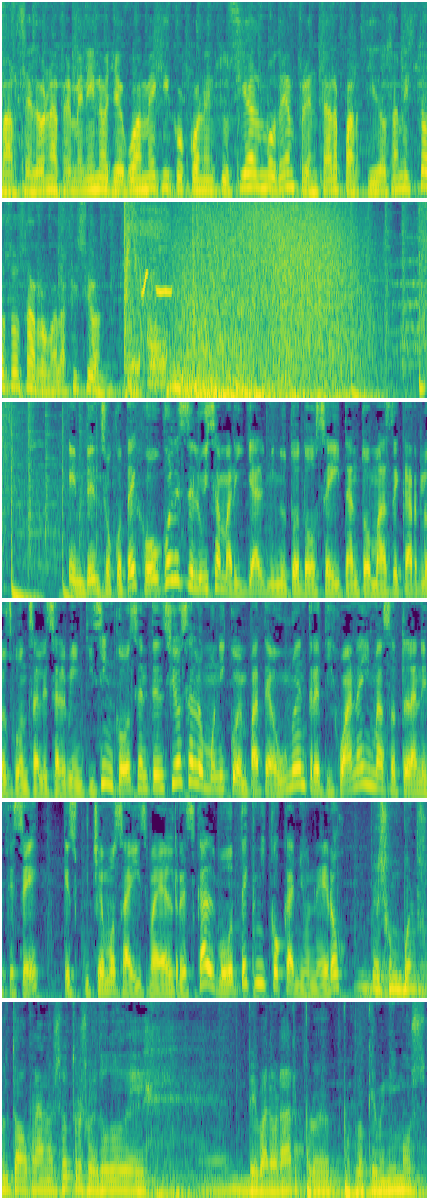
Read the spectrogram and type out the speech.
Barcelona femenino llegó a México con entusiasmo de enfrentar partidos amistosos arroba la afición. En denso cotejo, goles de Luis Amarilla al minuto 12 y tanto más de Carlos González al 25 sentenció salomónico empate a uno entre Tijuana y Mazatlán FC. Escuchemos a Ismael Rescalvo, técnico cañonero. Es un buen resultado para nosotros, sobre todo de, valorar por, lo que venimos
